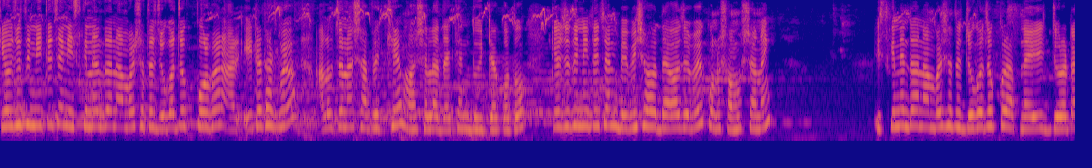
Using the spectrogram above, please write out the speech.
কেউ যদি নিতে চান স্ক্রিনের দেওয়া নাম্বার সাথে যোগাযোগ করবেন। আর এটা থাকবে আলোচনার সাপেক্ষে। মাশাল্লাহ দেখেন দুইটা কত। কেউ যদি নিতে চান বেবি সহ দেওয়া যাবে, কোনো সমস্যা নাই। স্ক্রিনে দেওয়া নাম্বারের সাথে যোগাযোগ করে আপনার এই জোড়াটা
